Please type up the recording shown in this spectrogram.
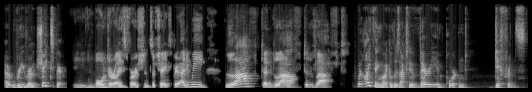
uh, rewrote Shakespeare. Bowdlerized versions of Shakespeare, and we laughed and laughed and laughed. Well, I think Michael, there's actually a very important difference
